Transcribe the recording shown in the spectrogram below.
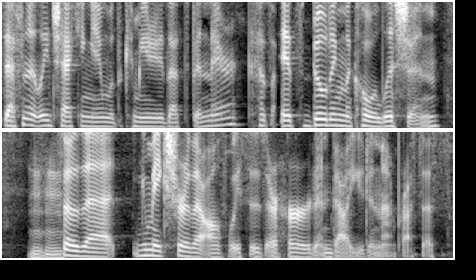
Definitely checking in with the community that's been there because it's building the coalition mm-hmm. so that you make sure that all voices are heard and valued in that process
